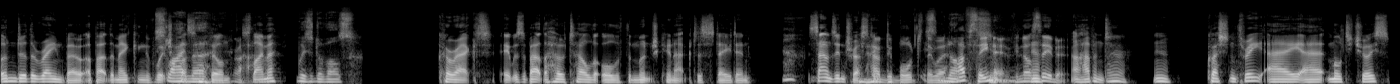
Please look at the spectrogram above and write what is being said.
Under the Rainbow about the making of which classic Slimer. film? Ah. Slimer. Wizard of Oz. Correct. It was about the hotel that all of the Munchkin actors stayed in. Sounds And interesting. how debauched they It's were. not- I've seen it. Have you not Yeah. seen it? I haven't. Yeah. Question three, a uh, multi-choice.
